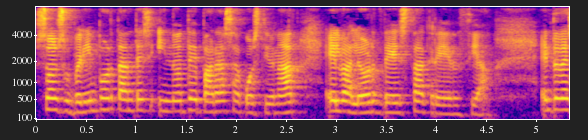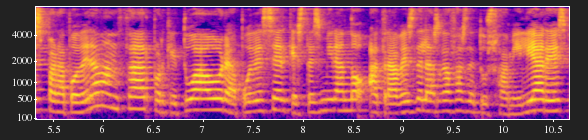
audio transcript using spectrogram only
son súper importantes y no te paras a cuestionar el valor de esta creencia. Entonces, para poder avanzar, porque tú ahora puede ser que estés mirando a través de las gafas de tus familiares,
